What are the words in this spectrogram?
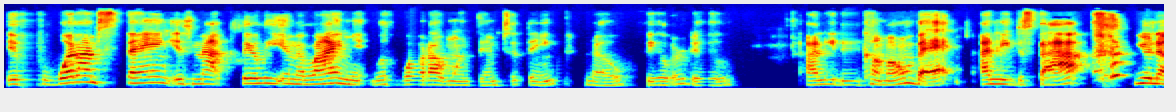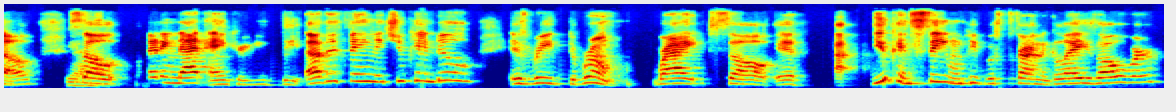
if what I'm saying is not clearly in alignment with what I want them to think, know, feel, or do, I need to come on back. I need to stop, you know. Yeah. So letting that anchor you. The other thing that you can do is read the room, right? So if you can see when people are starting to glaze over,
